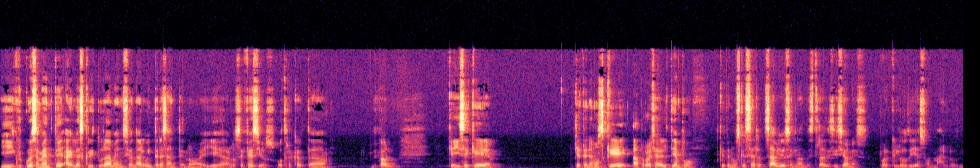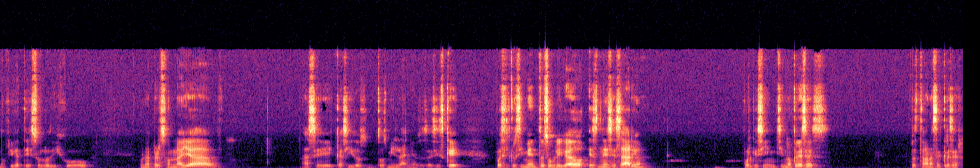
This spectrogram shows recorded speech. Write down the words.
Y curiosamente, ahí la escritura menciona algo interesante, ¿no? Ahí a los Efesios, otra carta de Pablo, que dice que, que tenemos que aprovechar el tiempo, que tenemos que ser sabios en nuestras decisiones, porque los días son malos, ¿no? Fíjate, eso lo dijo una persona ya hace casi dos, mil años. O sea, si es que, pues el crecimiento es obligado, es necesario, porque si, si no creces, pues te van a hacer crecer.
